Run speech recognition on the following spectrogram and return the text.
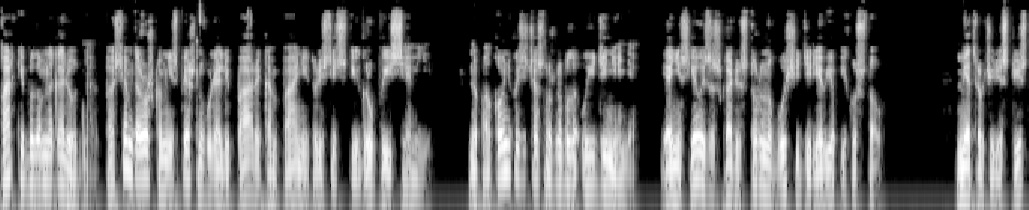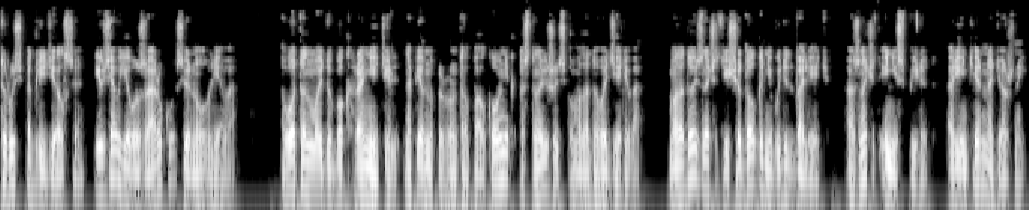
Парке было многолюдно. По всем дорожкам неспешно гуляли пары, компании, туристические группы и семьи. Но полковнику сейчас нужно было уединение, и они с Евой зашагали в сторону гуще деревьев и кустов. Метров через триста Русь огляделся и, взяв его за руку, свернул влево. «Вот он, мой дубок-хранитель», — напевно пробормотал полковник, остановившись у молодого дерева. Молодой, значит, еще долго не будет болеть, а значит и не спилит. Ориентир надежный.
